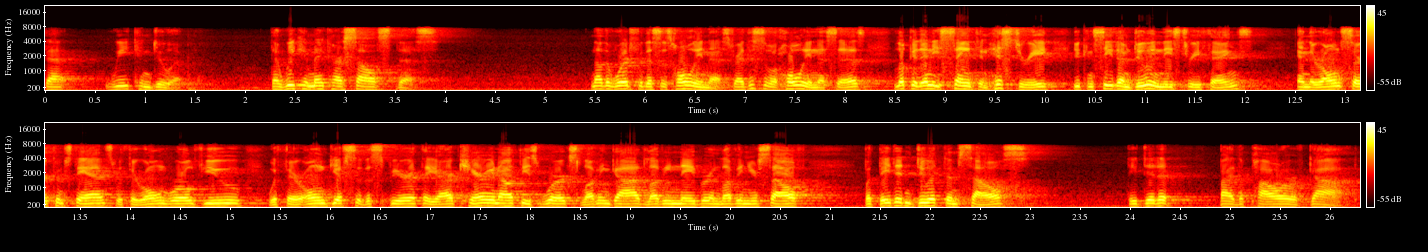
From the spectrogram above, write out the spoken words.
that we can do it, that we can make ourselves this. Another word for this is holiness, right? This is what holiness is. Look at any saint in history, you can see them doing these three things in their own circumstance, with their own worldview, with their own gifts of the Spirit. They are carrying out these works, loving God, loving neighbor, and loving yourself. But they didn't do it themselves, they did it by the power of God.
